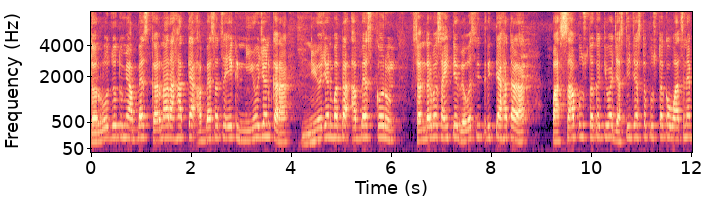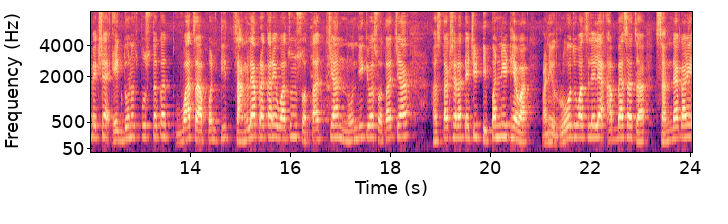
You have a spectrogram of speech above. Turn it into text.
दररोज जो तुम्ही अभ्यास करणार आहात त्या अभ्यासाचं एक नियोजन करा. नियोजनबद्ध अभ्यास करून संदर्भ साहित्य व्यवस्थितरित्या हाताळा. पाच सहा पुस्तकं किंवा जास्तीत जास्त पुस्तकं वाचण्यापेक्षा एक दोनच पुस्तकं वाचा पण ती चांगल्या प्रकारे वाचून स्वतःच्या नोंदी किंवा स्वतःच्या हस्ताक्षरात त्याची टिप्पणी ठेवा. आणि रोज वाचलेल्या अभ्यासाचा संध्याकाळी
